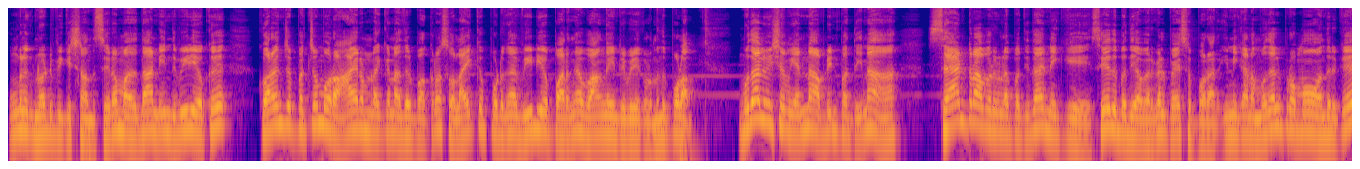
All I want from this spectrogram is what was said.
உங்களுக்கு நோட்டிஃபிகேஷன் வந்து சேரும். அதுதான் இந்த வீடியோக்கு குறைஞ்சபட்சம் ஒரு ஆயிரம் லைக்குன்னு எதிர்பார்க்குறோம். ஸோ லைக்கை போடுங்க வீடியோ பாருங்கள் வாங்க இந்த வீடியோக்குள்ள வந்து போகலாம் முதல் விஷயம் என்ன அப்படின்னு பார்த்தீங்கன்னா சாண்ட்ரா அவர்களை பற்றி தான் இன்றைக்கி சேதுபதி அவர்கள் பேச போகிறார் இன்றைக்கான முதல் ப்ரோமோ வந்திருக்கு.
